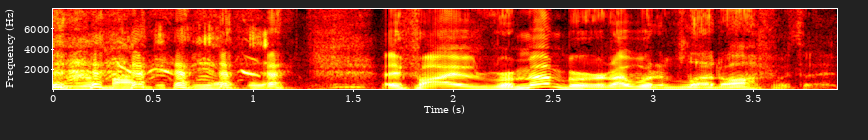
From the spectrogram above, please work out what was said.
you reminded me of it. If I remembered, I would have led off with it.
